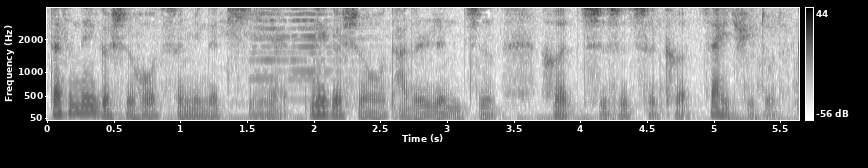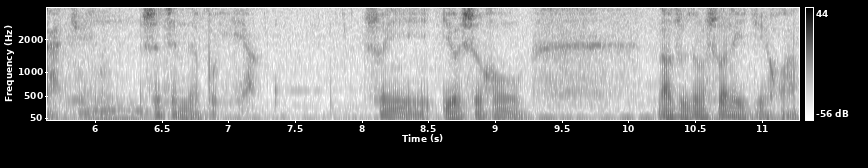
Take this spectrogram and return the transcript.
但是那个时候生命的体验，那个时候他的认知和此时此刻再去读的感觉是真的不一样。所以有时候老祖宗说了一句话：“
